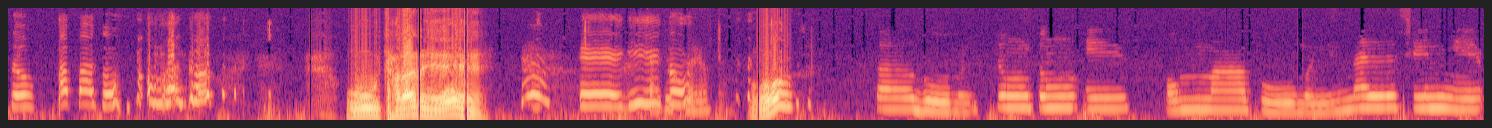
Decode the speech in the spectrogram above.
있어. 아빠 곰, 엄마 곰, 오, 잘하네. 애기 곰. 어? 아빠 뚱뚱해. 엄마 곰은 날씬해.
